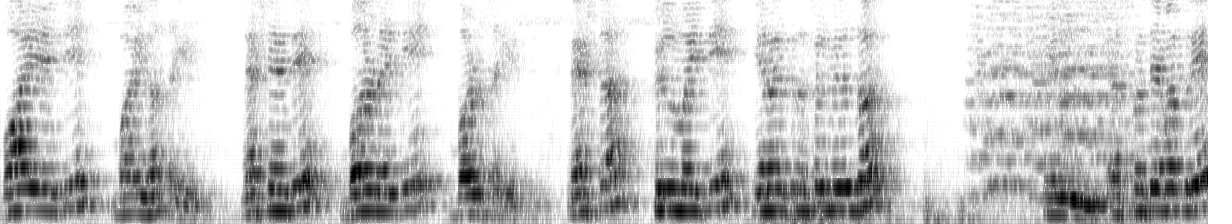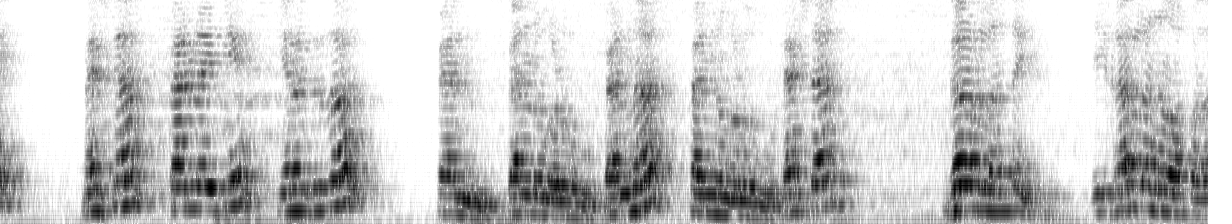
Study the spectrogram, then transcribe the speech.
ಬಾಯ್ ಐತಿ, ಬಾಯ್ ಅಂತ ಆಗೈತಿ ನೆಕ್ಸ್ಟ್ ಏನೈತಿ? ಬರ್ಡ್ ಐತಿ ಬರ್ಡ್ಸ್ ಆಗೈತಿ ನೆಕ್ಸ್ಟ್ ಫಿಲ್ಮ್ ಐತಿ, ಏನಾಗ್ತದೆ ಫಿಲ್ಮ್ ಇದ್ದು ಫಿಲ್ಮ್ ಎಸ್ ಪ್ರತ್ಯಯ ಬಂದ್ರಿ? ನೆಕ್ಸ್ಟ್ ಪೆನ್ ಐತಿ ಏನಾಯ್ತದ ಪೆನ್ಸ್ ಪೆನ್ನುಗಳು ಪೆನ್ ಪೆನ್ನುಗಳು ನೆಕ್ಸ್ಟ್ ಗರ್ಲ್ ಅಂತ ಐತಿ. ಈ ಗರ್ಲ್ ಅನ್ನೋ ಪದ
